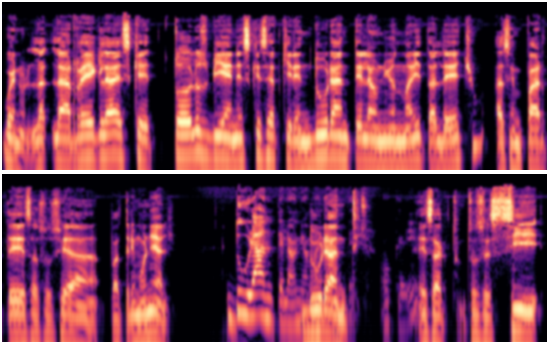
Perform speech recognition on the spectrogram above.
Bueno, la, la, regla es que todos los bienes que se adquieren durante la unión marital, de hecho, hacen parte de esa sociedad patrimonial. Durante la unión durante. marital. Durante. Okay. Exacto. Entonces, si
